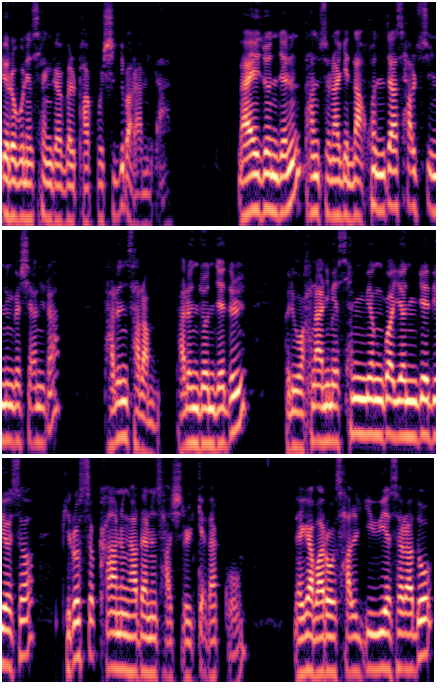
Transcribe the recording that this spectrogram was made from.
여러분의 생각을 바꾸시기 바랍니다. 나의 존재는 단순하게 나 혼자 살 수 있는 것이 아니라 다른 사람, 다른 존재들, 그리고 하나님의 생명과 연계되어서 비로소 가능하다는 사실을 깨닫고 내가 바로 살기 위해서라도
